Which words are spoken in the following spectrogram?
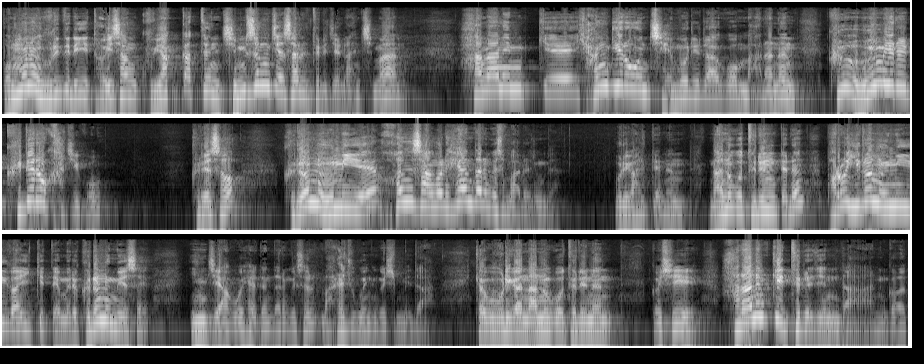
본문은 우리들이 더 이상 구약 같은 짐승 제사를 드리지는 않지만 하나님께 향기로운 제물이라고 말하는 그 의미를 그대로 가지고 그래서 그런 의미의 헌상을 해야 한다는 것을 말해줍니다. 우리가 할 때는 나누고 드리는 때는 바로 이런 의미가 있기 때문에 그런 의미에서 인지하고 해야 된다는 것을 말해주고 있는 것입니다. 결국 우리가 나누고 드리는 것이 하나님께 드려진다는 것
